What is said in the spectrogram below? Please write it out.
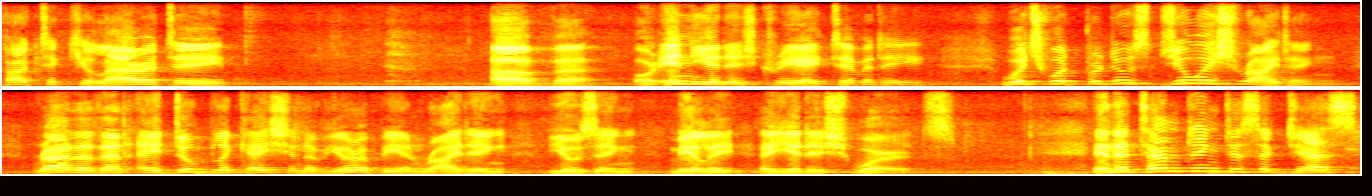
particularity of, uh, or in Yiddish creativity, which would produce Jewish writing rather than a duplication of European writing using merely Yiddish words. In attempting to suggest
